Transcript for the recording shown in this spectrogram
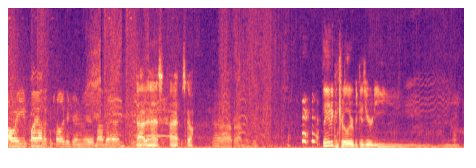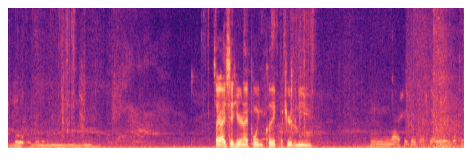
Oh, where you play on the controller because you're new, my bad. No, I didn't ask. Alright, let's go. Shut up, bro. I'm moving. They need a controller because you're an E. It's like I sit here and I point and click, but you're the noob. Mm, Actually, take that shit away with me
